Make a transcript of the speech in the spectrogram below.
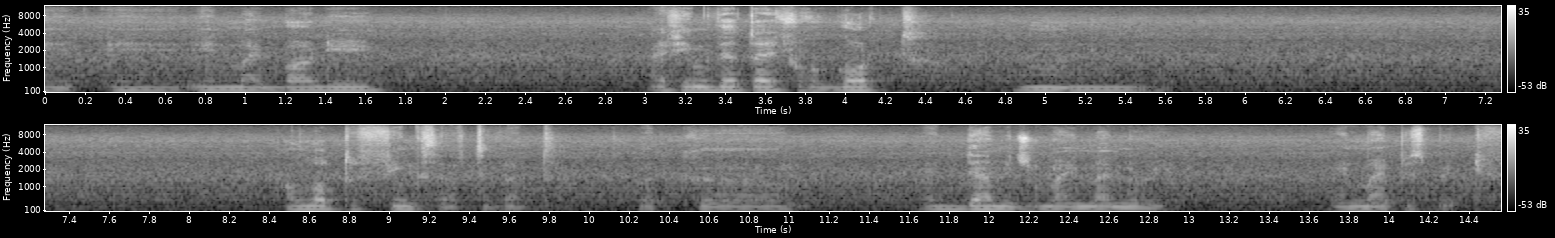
in, in my body. I think that I forgot mm, a lot of things after that. Like uh, it damaged my memory and my perspective.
